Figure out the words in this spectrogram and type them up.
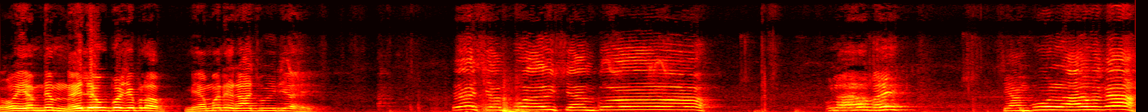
હવે એમને એમ નહીં લેવું પડશે પેલા મહેમાને રાહ જોઈ રહ્યા છે. એ શેમ્પુ આવ્યું શેમ્પુ! લાવ્યો ભાઈ. શેમ્પુ લાવ્યો કાકા.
